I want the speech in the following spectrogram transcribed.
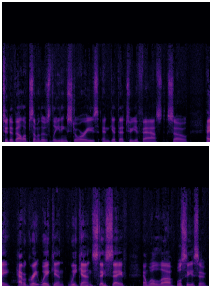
to develop some of those leading stories and get that to you fast. So, hey, have a great weekend. Weekend. Stay safe, and we'll uh, we'll see you soon.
